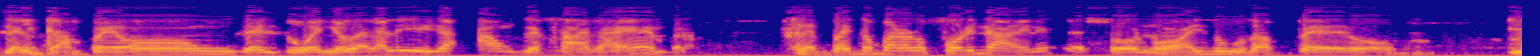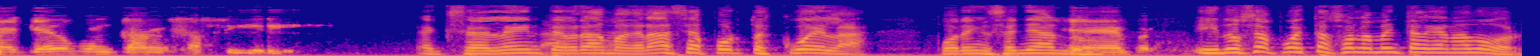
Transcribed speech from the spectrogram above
del campeón, del dueño de la liga, aunque salga hembra. Respeto para los 49ers, eso no hay duda, pero me quedo con Kansas City. Excelente, Brahma. Gracias por tu escuela, por enseñarnos. Siempre. Y no se apuesta solamente al ganador.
